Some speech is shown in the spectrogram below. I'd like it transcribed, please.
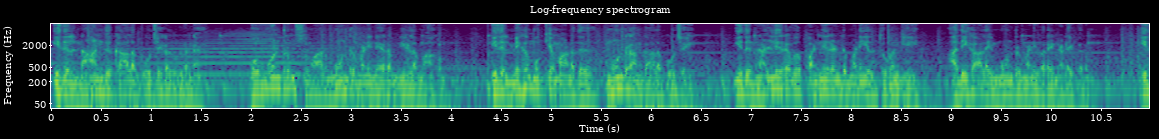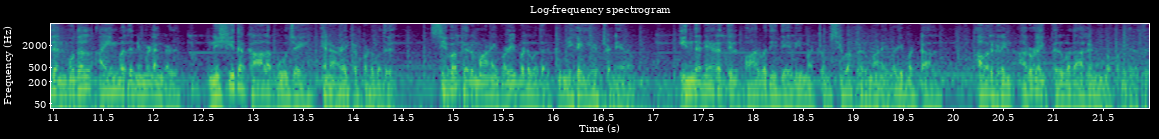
இதில் நான்கு கால பூஜைகள் உள்ளன. ஒவ்வொன்றும் சுமார் மூன்று மணி நேரம் நீளமாகும். இதில் மிக முக்கியமானது மூன்றாம் கால பூஜை. இது நள்ளிரவு பன்னிரண்டு மணியில் துவங்கி அதிகாலை மூன்று மணி வரை நடைபெறும். இதன் முதல் ஐம்பது நிமிடங்கள் நிஷித கால பூஜை என அழைக்கப்படுவது. சிவபெருமானை வழிபடுவதற்கு மிக ஏற்ற நேரம். இந்த நேரத்தில் பார்வதி தேவி மற்றும் சிவபெருமானை வழிபட்டால் அவர்களின் அருளை பெறுவதாக நம்பப்படுகிறது.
